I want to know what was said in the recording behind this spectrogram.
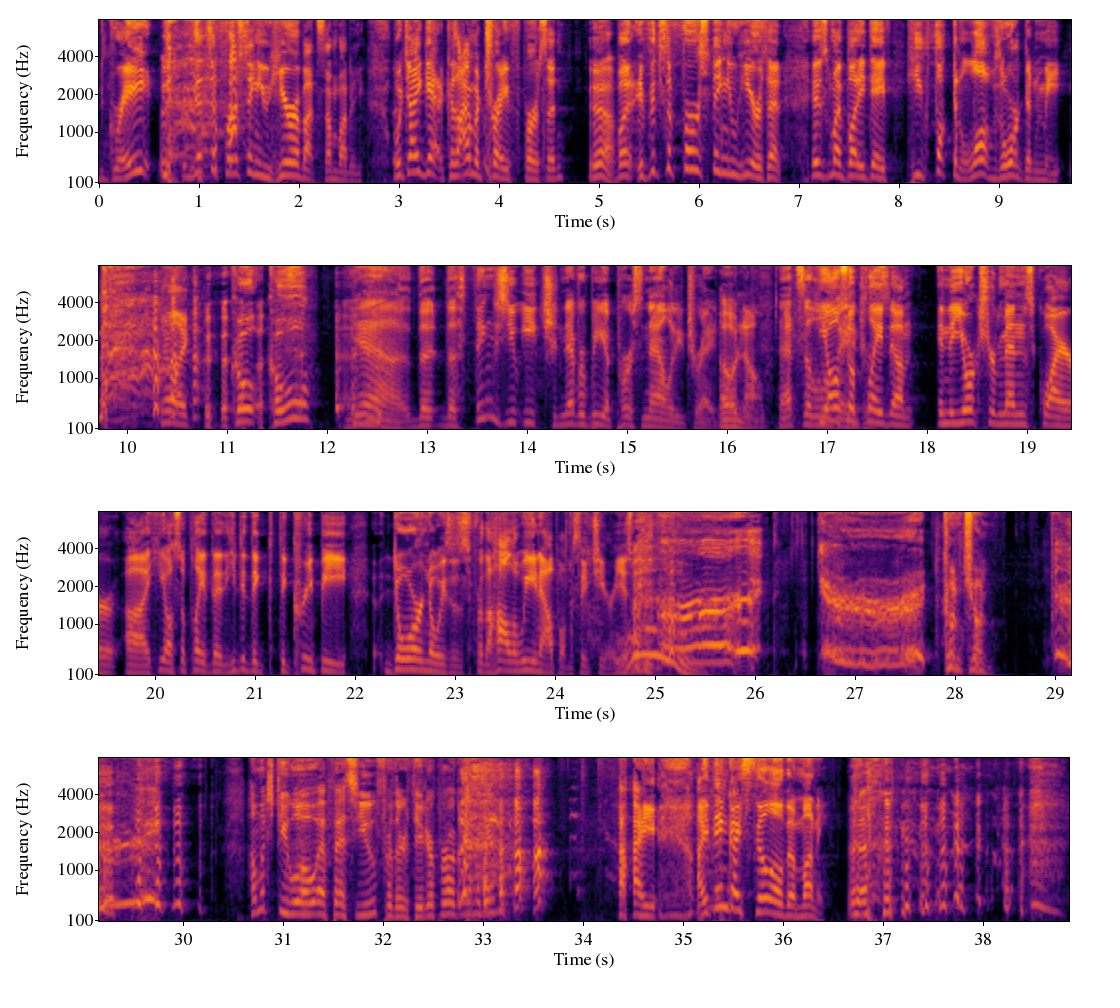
great. That's the first thing you hear about somebody, which I get because I'm a trafe person. Yeah. But if it's the first thing you hear is that this is my buddy Dave, he fucking loves organ meat. You're like, cool, cool. Yeah, the the things you eat should never be a personality trait. Oh, no. That's a little He also dangerous. played um, in the Yorkshire Men's Choir. Uh, he also played the he did the the creepy door noises for the Halloween albums each year. He just went, How much do you owe FSU for their theater program again? I I think I still owe them money.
